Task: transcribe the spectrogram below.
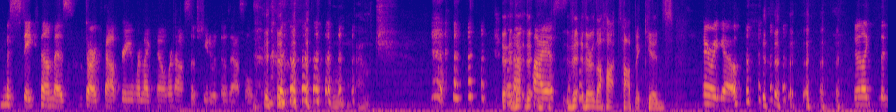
mistake them as Dark Valkyrie, and we're like, no, we're not associated with those assholes. Ooh, ouch. we're not They're- pious. they're, they're the hot topic kids. There we go. they're like the.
